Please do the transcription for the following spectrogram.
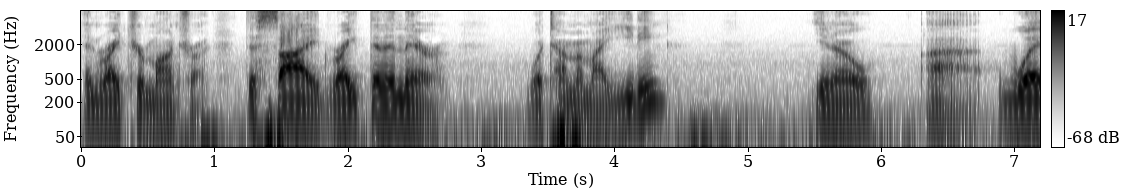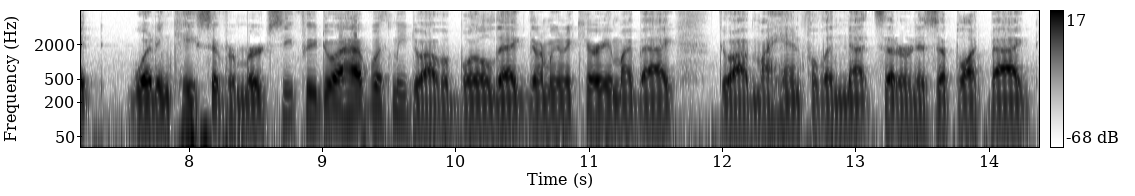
and write your mantra. Decide right then and there what time am I eating? You know, uh, what what in case of emergency food do I have with me? Do I have a boiled egg that I'm going to carry in my bag? Do I have my handful of nuts that are in a Ziploc bag,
